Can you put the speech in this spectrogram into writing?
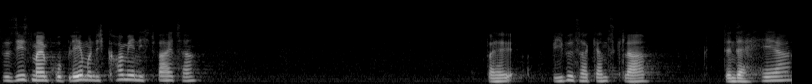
du siehst mein Problem und ich komme hier nicht weiter. Weil die Bibel sagt ganz klar, denn der Herr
